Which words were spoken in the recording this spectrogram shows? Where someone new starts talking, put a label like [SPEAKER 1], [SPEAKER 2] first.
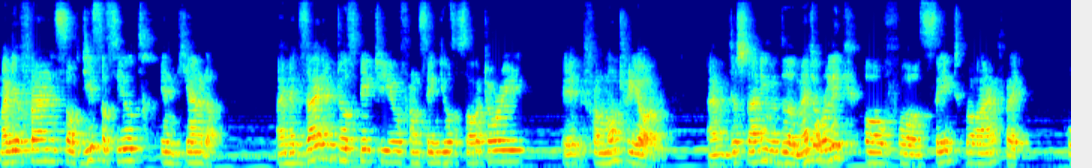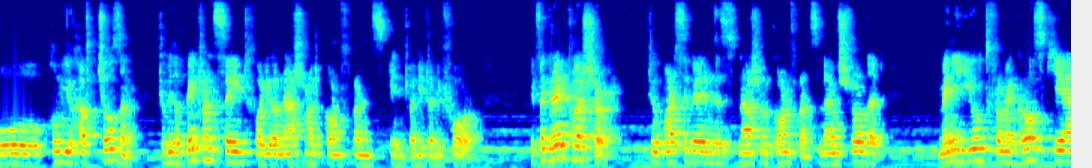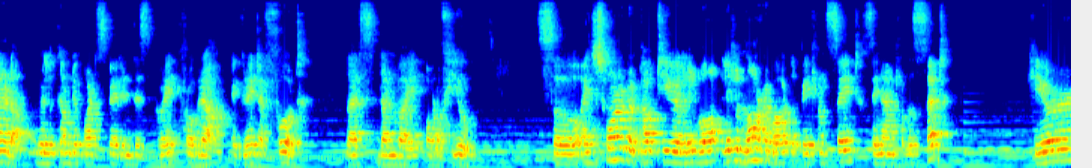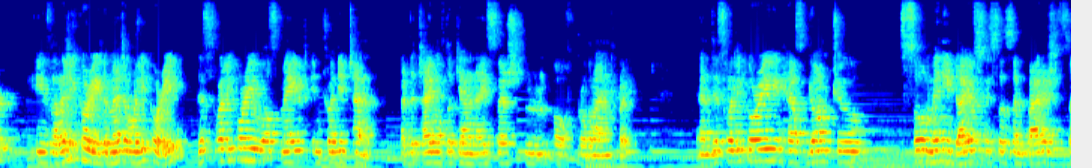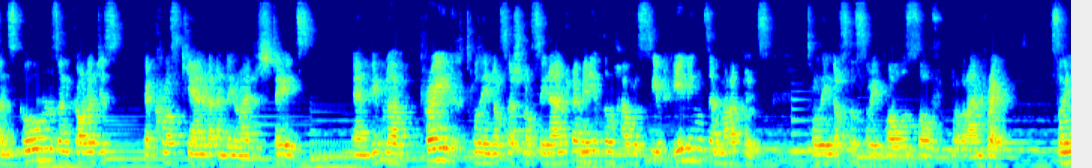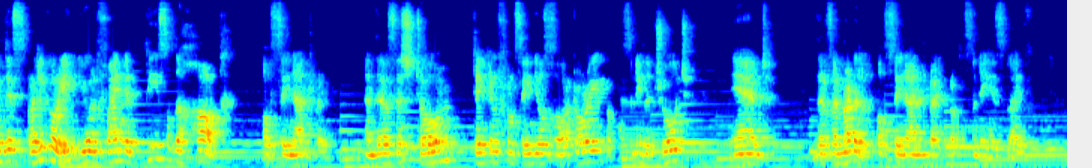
[SPEAKER 1] my dear friends of Jesus Youth in Canada. I'm excited to speak to you from St. Joseph's Oratory eh, from Montreal. I'm just standing with the major relic of uh, Saint Brother who, whom you have chosen to be the patron saint for your national conference in 2024. It's a great pleasure to participate in this national conference, and I'm sure that many youth from across Canada will come to participate in this great program, a great effort that's done by all of you. So I just wanted to talk to you a little more, little more about the patron saint, Saint Andre Bessette. Here is a reliquary, the major reliquary. This reliquary was made in 2010 at the time of the canonization of Brother Andre. And this reliquary has gone to so many dioceses and parishes and schools and colleges across Canada and the United States. And people have prayed through the intercession of Saint Andre. Many of them have received healings and miracles through the intercessory powers of Brother Andre. So in this reliquary, you will find a piece of the heart of Saint Andre. And there's a stone taken from Saint Joseph's Oratory representing the church and there's a medal of Saint Andre representing his life.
